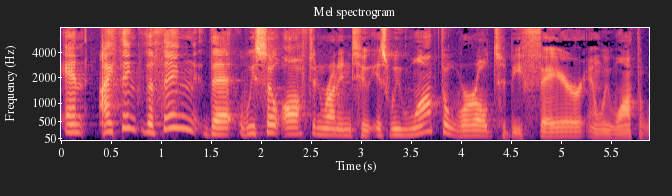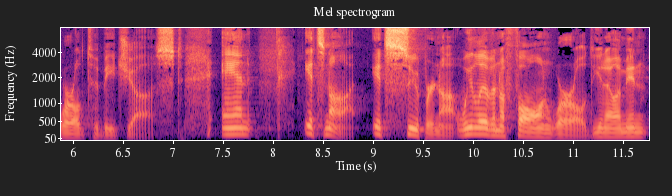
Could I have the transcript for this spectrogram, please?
And I think the thing that we so often run into is we want the world to be fair and we want the world to be just. And it's not. It's super not. We live in a fallen world. You know, I mean,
